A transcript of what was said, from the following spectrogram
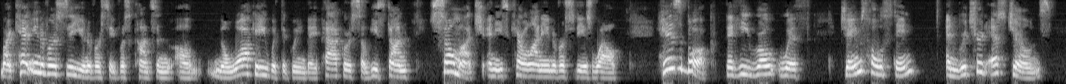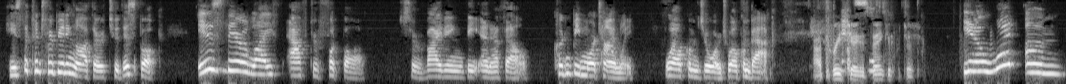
Marquette University, University of Wisconsin um, Milwaukee, with the Green Bay Packers. So he's done so much, and East Carolina University as well. His book that he wrote with James Holstein and Richard S. Jones, he's the contributing author to this book. Is there life after football? Surviving the NFL. Couldn't be more timely. Welcome, George. Welcome back. I appreciate it. Thank you, Patricia. You know what? Um,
